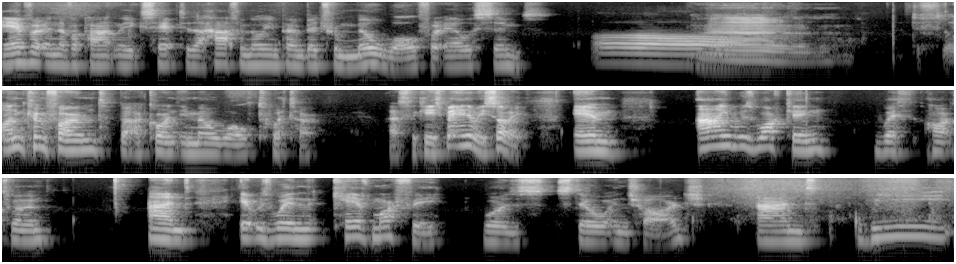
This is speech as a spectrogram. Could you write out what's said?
Everton have apparently accepted a half a million pound bid from Millwall for Ellis Simms. Oh. Uh, Unconfirmed, but according to Millwall Twitter, that's the case. But anyway, sorry. Um, I was working with Hearts Women, and it was when Kev Murphy was still in charge, and we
